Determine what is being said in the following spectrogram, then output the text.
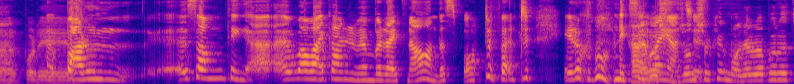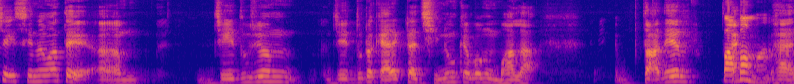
তারপরে Parul something I can remember right now on the spot but এরকম অনেক হ্যাঁ সিনেমাই সুজন আছে। সখীর মজার ব্যাপার হচ্ছে এই সিনেমাতে যে দুজন যে দুটো ক্যারেক্টার ঝিনুক এবং মালা তাদের বাবা মা। হ্যাঁ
